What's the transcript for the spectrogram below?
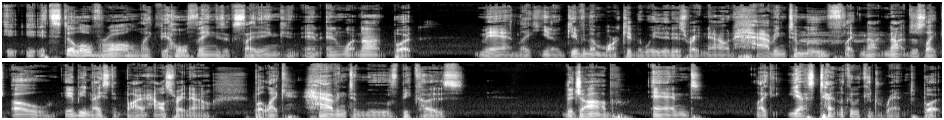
it, it's still overall like the whole thing is exciting and, and and whatnot, but man, like, you know, given the market the way that it is right now and having to move, like not not just like, oh, it'd be nice to buy a house right now, but like having to move because the job and like yes, technically we could rent, but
